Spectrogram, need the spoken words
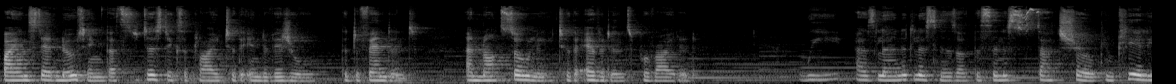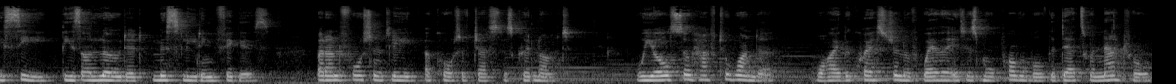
by instead noting that statistics apply to the individual, the defendant, and not solely to the evidence provided. We, as learned listeners of the Sinister Stats show, can clearly see these are loaded, misleading figures, but unfortunately, a court of justice could not. We also have to wonder why the question of whether it is more probable the deaths were natural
